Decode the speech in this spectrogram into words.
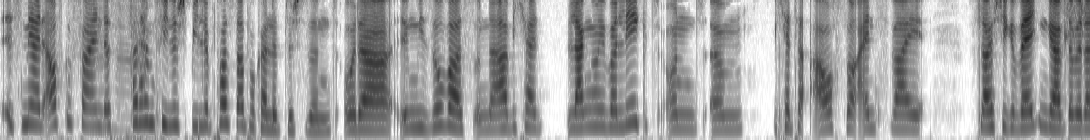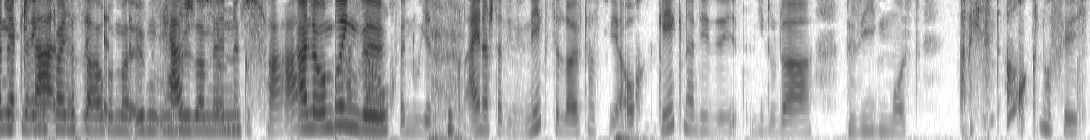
ist mir halt aufgefallen, dass Mhm. verdammt viele Spiele postapokalyptisch sind oder irgendwie sowas. Und da habe ich halt lange überlegt und ähm, ich hätte auch so ein, zwei flauschige Welten gehabt, aber dann Ja, ist mir klar, eingefallen, also, dass da auch immer irgendein böser Mensch Gefahr. alle umbringen will. Ja auch, wenn du jetzt von einer Stadt in die nächste läufst, hast du ja auch Gegner, die, die, die du da besiegen musst. Aber die sind auch knuffig.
